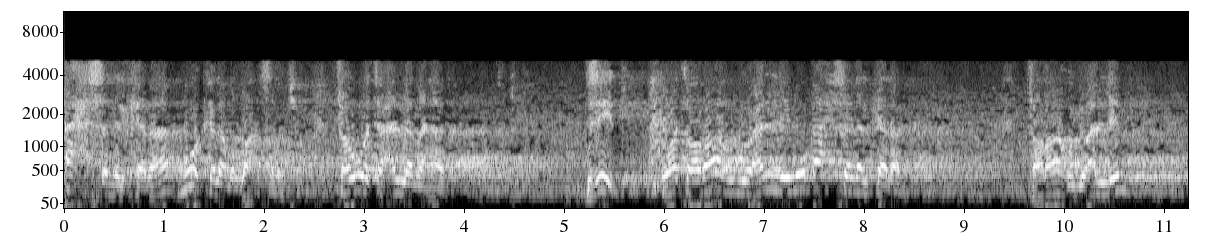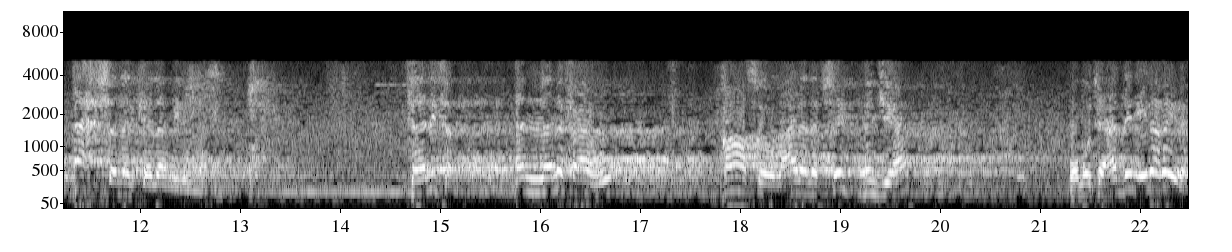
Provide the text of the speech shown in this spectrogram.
أحسن الكلام هو كلام الله عز وجل فهو تعلم هذا. زيد وتراه يعلم أحسن الكلام. تراه يعلم أحسن الكلام للناس. ثالثا أن نفعه قاصر على نفسه من جهة ومتعد إلى غيره.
